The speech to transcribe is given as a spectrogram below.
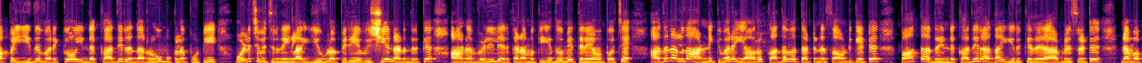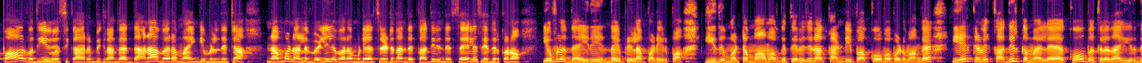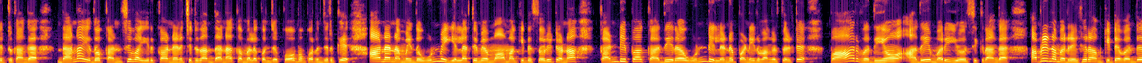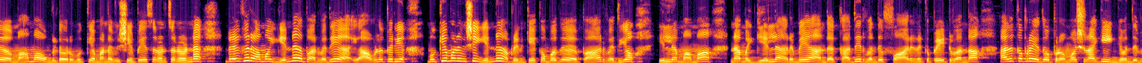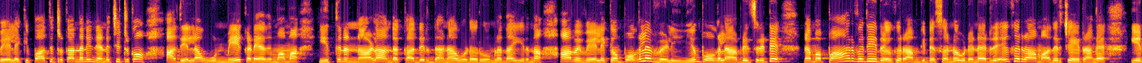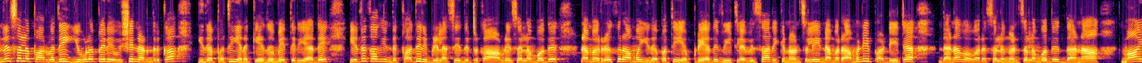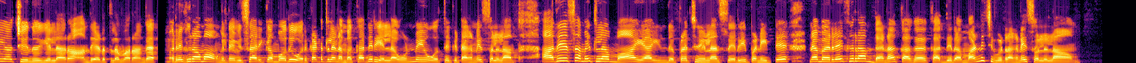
அப்போ இது வரைக்கும் இந்த கதிரை தான் ரூமுக்குள்ளே பூட்டி ஒழிச்சு வச்சுருந்தீங்களா? இவ்வளோ பெரிய விஷயம் நடந்திருக்கு. ஆனால் வெளியில் இருக்க நமக்கு எதுவுமே தெரியாமல் போச்சே. அதனால தான் அன்னைக்கு வேற யாரோ கதவை தட்டின சவுண்டு கேட்டு பார்த்தா அது இந்த கதிராக தான் இருக்குது அப்படின்னு சொல்லிட்டு நம்ம பார்வதியும் யோசிக்க ஆரம்பிக்கிறாங்க. தனா வேற மயங்கி விழுந்துட்டா. நம்மனால வெளியில் வர முடியாது சொல்லிட்டு தான் இந்த கதிர் இந்த செயலை செய்திருக்கணும். எவ்வளோ தைரியம் இருந்தால் இப்படிலாம் பண்ணியிருப்பான். இது மட்டும் மாமாவுக்கு தெரிஞ்சுன்னா கண்டிப்பாக கோபப்படுவாங்க. ஏற்கனவே கதிர்க்க மேலே கோபத்தில் தான் இருந்துட்டுருக்காங்க. தனா ஏதோ கன்சீவாக இருக்கான்னு நினச்சிட்டு தான் தனாக்க மேலே கொஞ்சம் கோபம் குறைஞ்சிருக்கு. ஆனால் நம்ம இந்த உண்மை எல்லாத்தையுமே மாமா கிட்ட சொல்லிட்டோன்னா கண்டிப்பாக கதிரை உண்டு இல்லைன்னு பண்ணிடுவாங்கன்னு சொல்லிட்டு பார்வதியும் அதே மாதிரி யோசிக்கிறாங்க. அப்படி நம்ம ரெகுராம் கிட்ட வந்து மாமா உங்கள்கிட்ட ஒரு முக்கியமான விஷயம் பேசணும்னு சொன்ன உடனே ரெகுராமும் என்ன பார்வதி? அவ்வளோ பெரிய முக்கியமான விஷயம் என்ன அப்படின்னு கேட்கும்போது பார்வதியும் இல்லை மாமா நம்ம எல்லாருமே அந்த கதிர் வந்து ஃபாரினுக்கு போயிட்டு வந்தான் அதுக்கப்புறம் ஏதோ ப்ரொமோஷன் ஆகி இங்கே வந்து வேலைக்கு பார்த்துட்டு இருக்கான் தானே நினச்சிட்டு இருக்கோம் அது எல்லாம் உண்மையே கிடையாது மாமா. இத்தனை நாளாக அந்த கதிர் தனாவோட ரூமில் தான் இருந்தான். அவன் வேலைக்கும் போகலை வெளியிலையும் போகலை அப்படின்னு சொல்லிட்டு நம்ம பார்வதி ரகுராம் கிட்ட சொன்ன உடனே ரகுராம் அதிர்ச்சி ஆயிடுறாங்க. என்ன சொல்ல பார்வதி? இவ்வளோ பெரிய விஷயம் நடந்திருக்கா? இதை பற்றி எனக்கு எதுவுமே தெரியாதே. எதுக்காக இந்த கதிர் இப்படிலாம் செய்துட்ருக்கான் அப்படின்னு சொல்லும்போது நம்ம ரகுராமும் இதை பற்றி எப்படியாவது வீட்டில் விசாரிக்கணும்னு சொல்லி நம்ம ரமணி பாட்டிகிட்ட தனாவை வர சொல்லுங்கன்னு சொல்லும்போது தனா மாயா சீனு எல்லாரும் அந்த இடத்துல வராங்க. நம்ம ரகுராமும் அவங்கள்ட்ட விசாரிக்கும் போது ஒரு கட்டத்தில் நம்ம கதிர் எல்லா உண்மையும் ஒத்துக்கிட்டாங்கன்னே சொல்லலாம். அதே சமயத்தில் மாயா இந்த பிரச்சனையெல்லாம் சரி பண்ணிட்டு நம்ம ரகுராம் தனாக்காக கதிரை மன்னிச்சு விடுறாங்கன்னே சொல்லலாம்.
